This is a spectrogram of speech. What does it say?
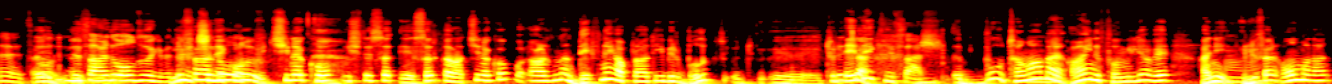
Evet. O Lüfer'de olduğu gibi değil Lüfer'de mi? Çinekop. olduğu gibi. Çinekop işte e, sarı kanat çinekop ardından defne yaprağı diye bir balık e, türetiler. Bebek lüfer. E, bu tamamen hmm. aynı familya ve hani hmm. lüfer olmadan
